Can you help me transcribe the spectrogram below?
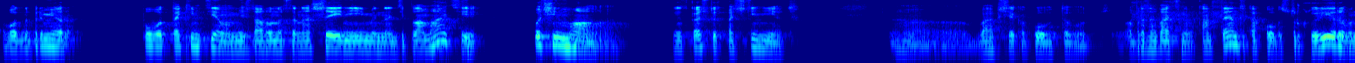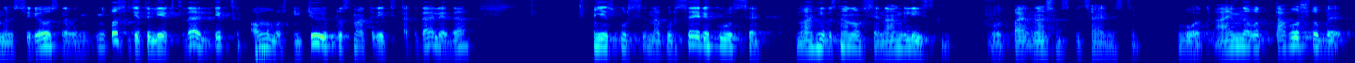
вот, например, по вот таким темам международных отношений, именно дипломатии, очень мало не сказать, что их почти нет а, вообще какого-то вот образовательного контента, такого структурированного, серьезного, не просто где-то лекции, да, лекции полно можно на YouTube просмотреть и так далее, да. Есть курсы на Курсере курсы, но они в основном все на английском, вот, по нашим специальностям. Вот. А именно вот того, чтобы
